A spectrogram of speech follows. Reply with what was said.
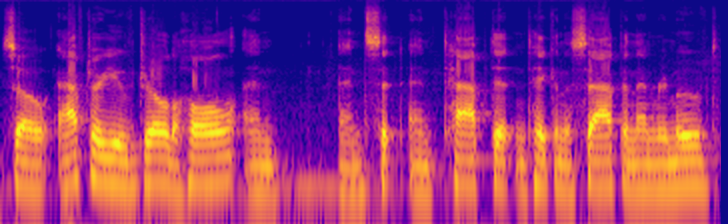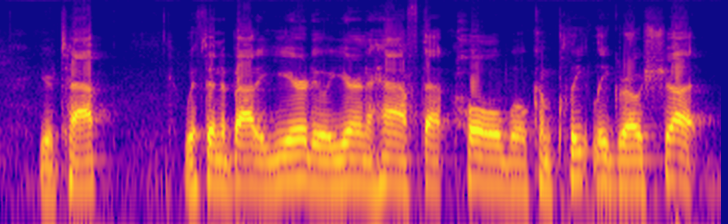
So after you've drilled a hole and and sit and tapped it and taken the sap and then removed your tap, within about a year to a year and a half, that hole will completely grow shut,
